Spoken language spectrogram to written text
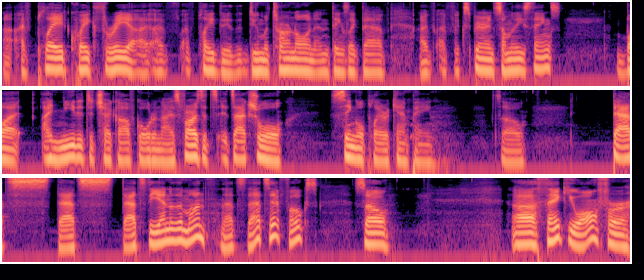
Uh, I've played Quake 3. I, have I've played the, the, Doom Eternal and, and things like that. I've, I've experienced some of these things, but I needed to check off GoldenEye as far as its its actual single player campaign. So that's that's that's the end of the month. That's that's it, folks. So uh, thank you all for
